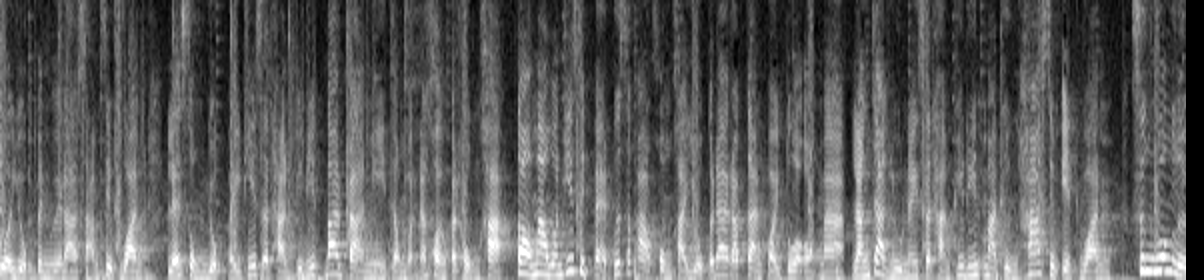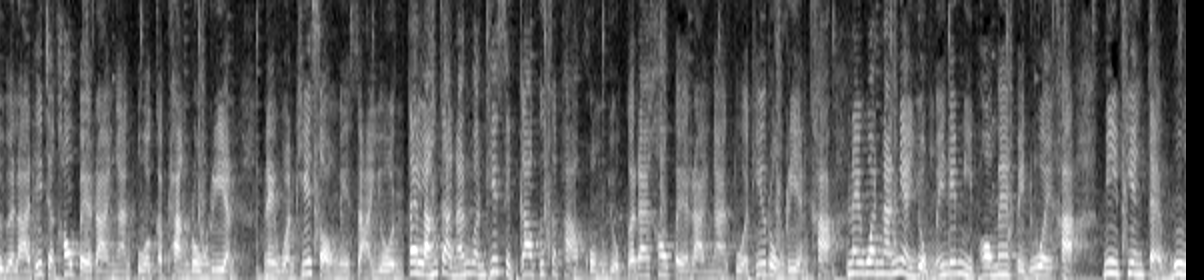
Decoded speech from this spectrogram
ตัวหยกเป็นเวลา 30 วัน และส่งหยกไปที่สถานพินิษบ้านปราณีจังหวัดนครปฐมค่ะ ต่อมาวันที่ 18 พฤษภาคมค่ะหยกก็ได้รับการปล่อยตัวออกมา หลังจากอยู่ในสถานพินิษมาถึง 51 วัน ซึ่งล่วงเลยเวลาที่จะเข้าไปรายงานตัวกับทางโรงเรียน ในวันที่ 2 เมษายน แต่หลังจากนั้นวันที่ 19 พฤษภาคมหยกก็ได้เข้าไปรายงานตัวที่โรงเรียนค่ะ ในวันนั้นเนี่ยหยกไม่ได้มีพ่อแม่ไปด้วยค่ะ มีเพียงแต่บุ้ง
